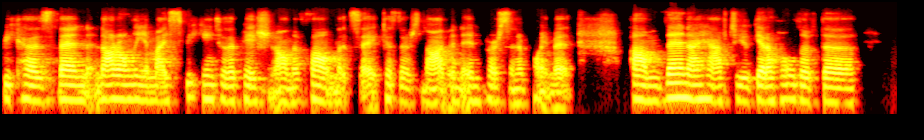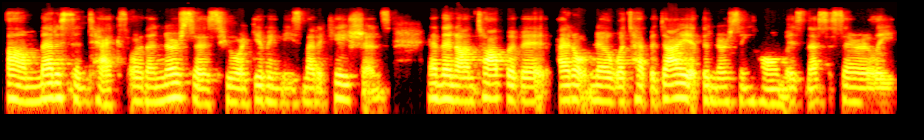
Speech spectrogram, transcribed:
because then not only am I speaking to the patient on the phone, let's say, because there's not an in person appointment, um, then I have to get a hold of the um, medicine techs or the nurses who are giving these medications. And then on top of it, I don't know what type of diet the nursing home is necessarily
